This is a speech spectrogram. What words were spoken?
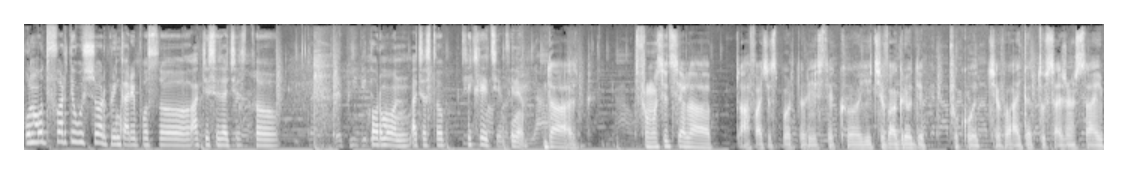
un mod foarte ușor prin care poți să accesezi acest uh, hormon, această secreție, în fine. Da, frumusețea la a face sporturi este că e ceva greu de făcut, ceva, adică tu să ajungi să ai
